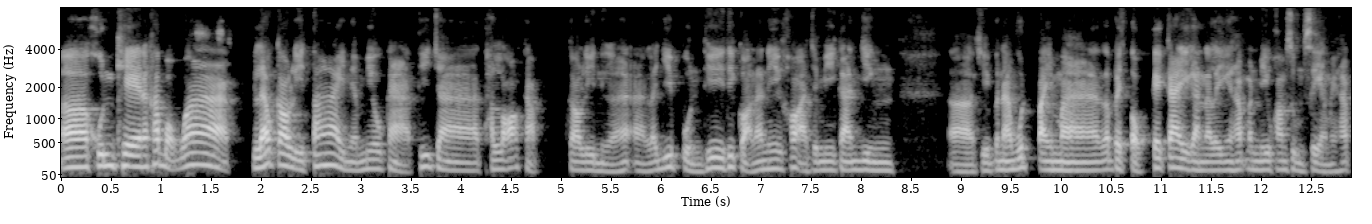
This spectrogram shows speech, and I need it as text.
เอ่อคุณเคนะครับบอกว่าแล้วเกาหลีใต้เนี่ยมีโอกาสที่จะทะเลาะกับเกาหลีเหนืออ่าและญี่ปุ่นที่ที่ก่อนหน้านี้เขาอาจจะมีการยิงเอ่อขีปนาวุธไปมาแล้วไปตกใกล้ๆกันอะไรเงี้ยครับ มันมีความสุ่มเสี่ยงไหมครับ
